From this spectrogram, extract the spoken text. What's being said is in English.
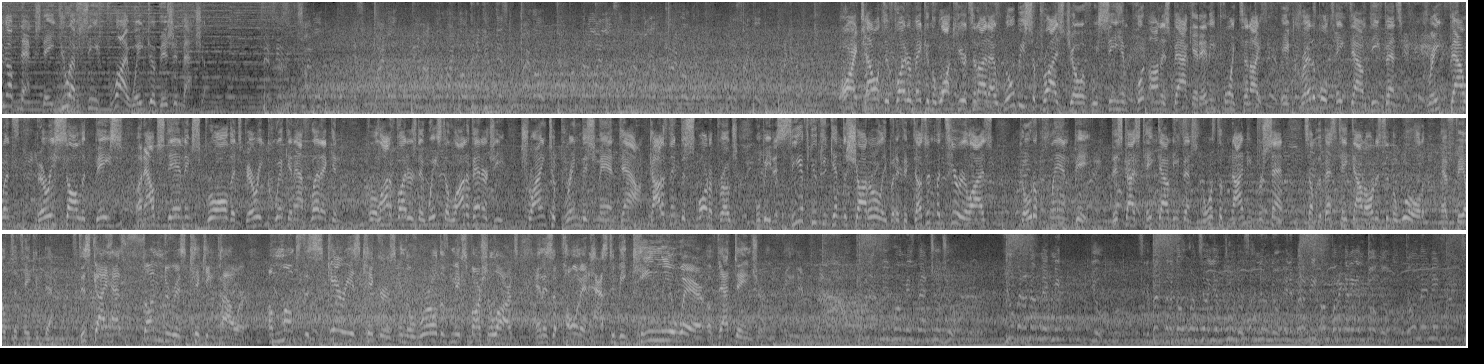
Coming up next, a UFC flyweight division matchup. This is tribal. It's rival. In and out with a right blow. Did he get this? Cairo. Jump up, better lie low somewhere. Calling up Cairo with a with a cycle. Gotta give it. All right, talented fighter making the walk here tonight. I will be surprised, Joe, if we see him put on his back at any point tonight. Incredible takedown defense, great balance, very solid base, an outstanding sprawl that's very quick and athletic. And for a lot of fighters, they waste a lot of energy trying to bring this man down. Got to think the smart approach will be to see if you can get the shot early, but if it doesn't materialize, go to plan B. This guy's takedown defense north of 90%. Some of the best takedown artists in the world have failed to take him down. This guy has thunderous kicking power, amongst the scariest kickers in the world of mixed martial arts, and his opponent has to be keenly aware of that danger. Bad juju. You better not make me you. So you best better go run tell your new. And it better be hug butter getting in doo Don't make me fight.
